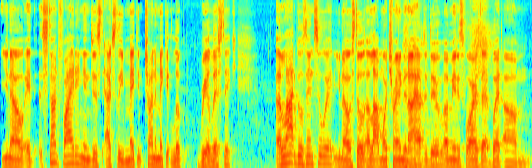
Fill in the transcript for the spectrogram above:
you know it stunt fighting and just actually making trying to make it look realistic. A lot goes into it you know still a lot more training that I have to do I mean as far as that but um,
